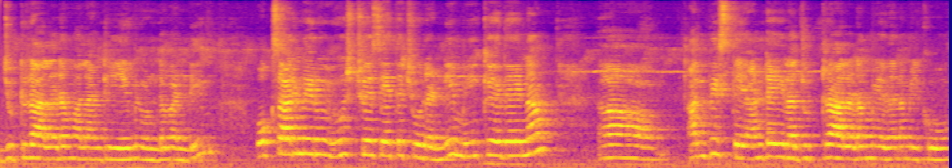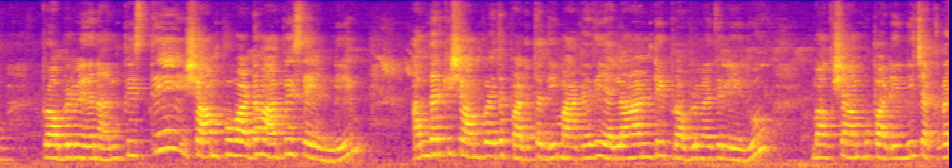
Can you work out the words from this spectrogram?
జుట్టు రాలడం అలాంటివి ఏమి ఉండవండి. ఒకసారి మీరు యూజ్ చేసి అయితే చూడండి. మీకు ఏదైనా అనిపిస్తే అంటే ఇలా జుట్టు రాలడం ఏదైనా మీకు ప్రాబ్లం ఏదైనా అనిపిస్తే షాంపూ వాడడం ఆపేసేయండి. అందరికీ షాంపూ అయితే పడుతుంది. మాకైతే ఎలాంటి ప్రాబ్లం అయితే లేదు. మాకు షాంపూ పడింది చక్కగా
